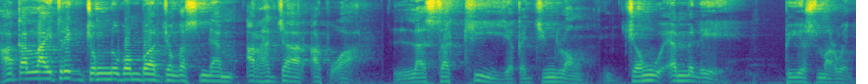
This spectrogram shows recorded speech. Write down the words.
Haka laitrik jong November jong kasnem arhajar arpuar. La saki ya ka jinglong jong MLA Pius Marwin.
